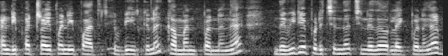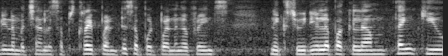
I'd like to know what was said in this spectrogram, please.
கண்டிப்பாக ட்ரை பண்ணி பார்த்துட்டு எப்படி இருக்குன்னு கமெண்ட் பண்ணுங்கள் இந்த வீடியோ பிடிச்சிருந்தா சின்னதாக ஒரு லைக் பண்ணுங்கள் அப்படி நம்ம சேனலை சப்ஸ்கிரைப் பண்ணிட்டு சப்போர்ட் பண்ணுங்கள் ஃப்ரெண்ட்ஸ் நெக்ஸ்ட் வீடியோவில் பார்க்கலாம். தேங்க்யூ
